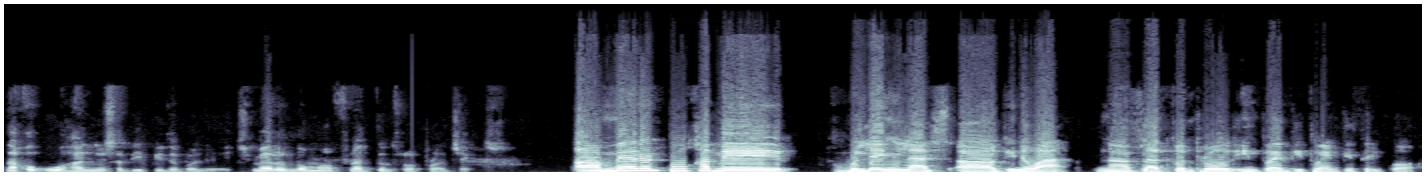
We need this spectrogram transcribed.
nakukuha nyo sa DPWH? Meron bang mga flood control projects? Uh, meron po kami huling last uh, ginawa na flood control in 2023 po.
